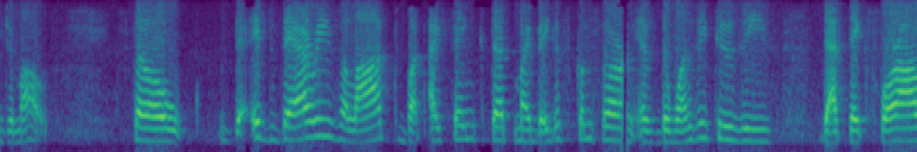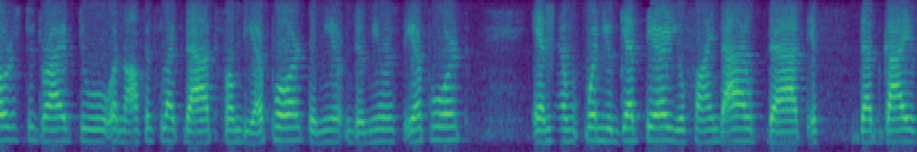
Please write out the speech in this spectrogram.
HMOs. So it varies a lot, but I think that my biggest concern is the onesie-twosies that takes four hours to drive to an office like that from the airport, the near the nearest airport. And then when you get there, you find out that if that guy is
